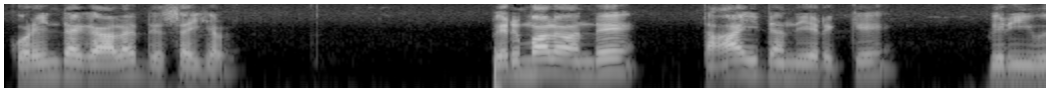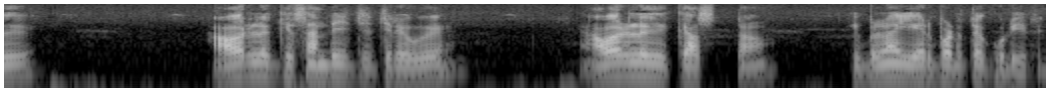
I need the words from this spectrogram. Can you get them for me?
குறைந்த கால திசைகள். பெரும்பாலும் வந்து தாய் தந்தையருக்கு பிரிவு அவர்களுக்கு சண்டை சச்சரவு அவர்களுக்கு கஷ்டம் இப்படிலாம் ஏற்படுத்தக்கூடியது.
